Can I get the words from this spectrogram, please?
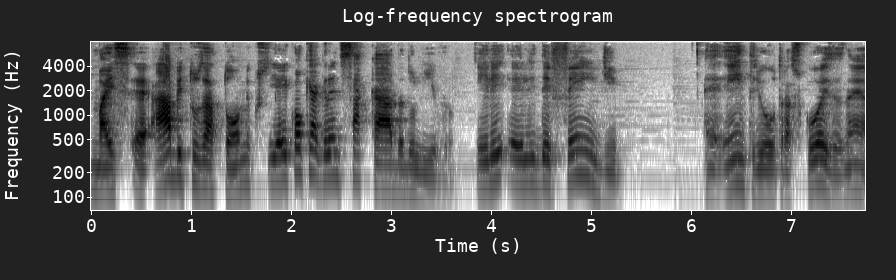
mas é, Hábitos Atômicos. E aí qual que é a grande sacada do livro? Ele, ele defende é, entre outras coisas, né,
